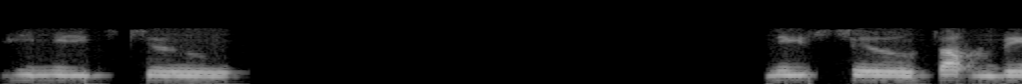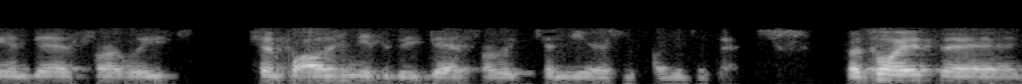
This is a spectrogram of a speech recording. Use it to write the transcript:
he needs to needs to something being dead for at least ten. He needs to be dead for at least ten years before he did that." Latoya said,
